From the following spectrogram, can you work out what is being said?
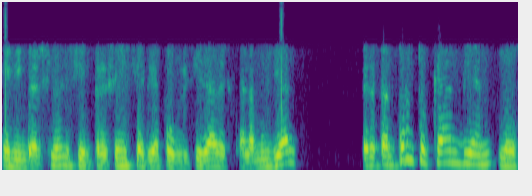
en inversiones y en presencia vía publicidad a escala mundial, pero tan pronto cambian los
